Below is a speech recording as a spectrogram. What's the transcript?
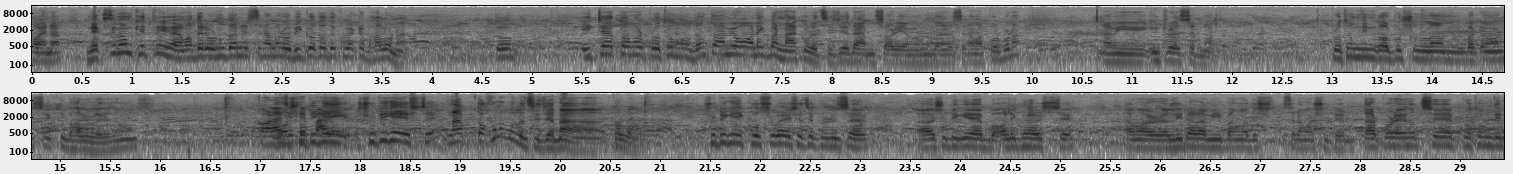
হয় না। ম্যাক্সিমাম ক্ষেত্রেই হয়। আমাদের অনুদানের সিনেমার অভিজ্ঞতা তো খুব একটা ভালো না। তো এইটা তো আমার প্রথম অনুদান। তো আমি অনেকবার না করেছি যে আই এম সরি আমি অনুদানের সিনেমা করব না। আমি ইন্টারেস্টেড না। প্রথম দিন গল্প শুনলাম বাট আমার একটু ভালো লেগেছে। করা যেতে পারে। শুটিংয়ে এসছে। না তখনও বলেছি যে না করব না। শুটিংয়ে খসরু ভাই এসেছে প্রডিউসার শুটিংয়ে অলিক ভাই এসছে আমার লিডার আমি বাংলাদেশ সিনেমার শুটে তারপরে হচ্ছে প্রথম দিন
